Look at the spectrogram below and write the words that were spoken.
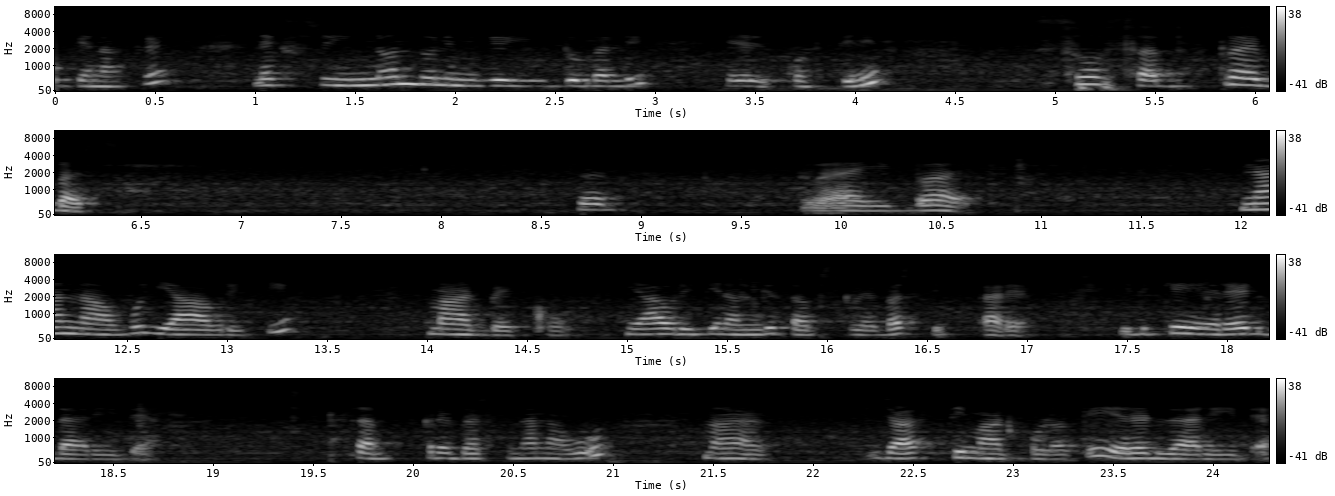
ಓಕೆನಾ ಫ್ರೆಂಡ್ಸ್ ನೆಕ್ಸ್ಟ್ ಇನ್ನೊಂದು ನಿಮಗೆ ಯೂಟ್ಯೂಬಲ್ಲಿ ಹೇಳ್ಕೊಡ್ತೀನಿ. ಸೊ ಸಬ್ಸ್ಕ್ರೈಬರ್ಸ್ ಸಬ್ಸ್ಕ್ರೈಬರ್ಸ್ನ ನಾವು ಯಾವ ರೀತಿ ಮಾಡಬೇಕು? ಯಾವ ರೀತಿ ನಮಗೆ ಸಬ್ಸ್ಕ್ರೈಬರ್ಸ್ ಸಿಗ್ತಾರೆ? ಇದಕ್ಕೆ ಎರಡು ದಾರಿ ಇದೆ. ಸಬ್ಸ್ಕ್ರೈಬರ್ಸ್ನ ನಾವು ಜಾಸ್ತಿ ಮಾಡ್ಕೊಳ್ಳೋಕ್ಕೆ ಎರಡು ದಾರಿ ಇದೆ.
